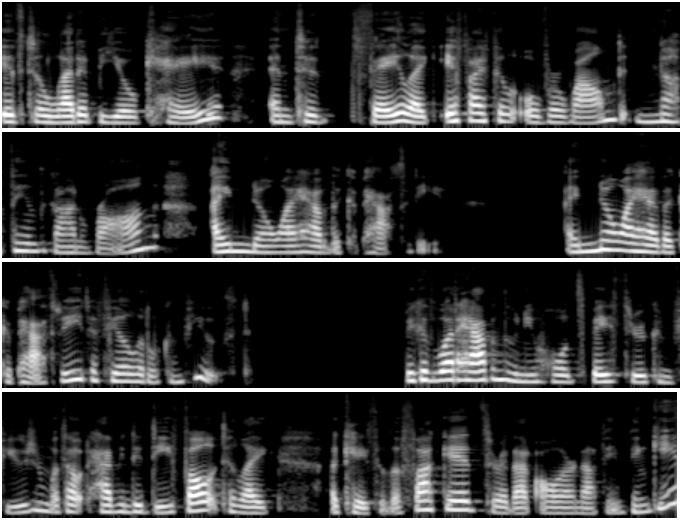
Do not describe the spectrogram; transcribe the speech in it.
is to let it be okay and to say, like, if I feel overwhelmed, nothing's gone wrong. I know I have the capacity. I know I have the capacity to feel a little confused. Because what happens when you hold space through confusion without having to default to like a case of the fuckets or that all or nothing thinking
